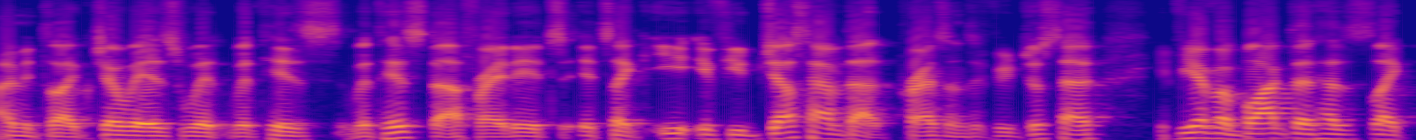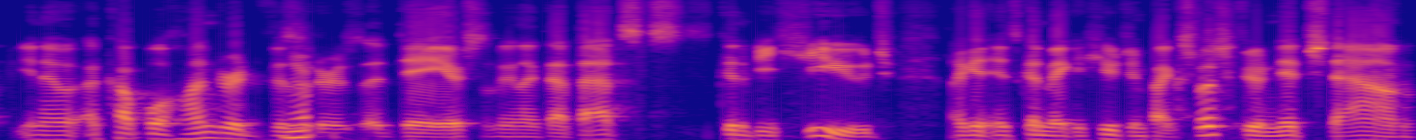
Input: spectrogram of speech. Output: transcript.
I mean like Joe is with with his with his stuff, right? It's it's like if you just have that presence, if you just have if you have a blog that has like you know a couple hundred visitors a day or something like that, that's going to be huge. Like it's going to make a huge impact, especially if you're niche down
